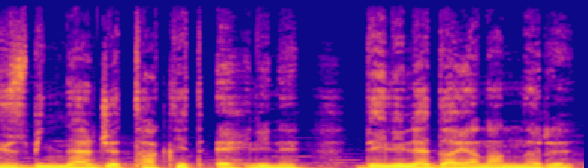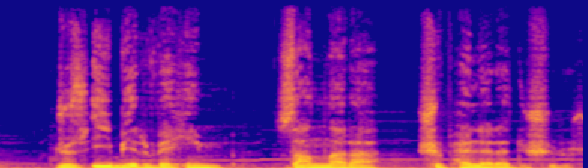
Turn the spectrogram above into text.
Yüz binlerce taklit ehlini, delile dayananları cüz'i bir vehim, zanlara, şüphelere düşürür.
